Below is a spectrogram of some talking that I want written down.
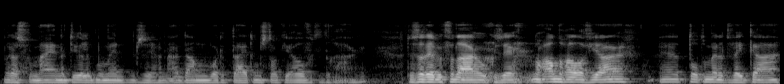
Maar dat is voor mij een natuurlijk moment om te zeggen, nou dan wordt het tijd om een stokje over te dragen. Dus dat heb ik vandaag ook gezegd. Nog anderhalf jaar tot en met het WK.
